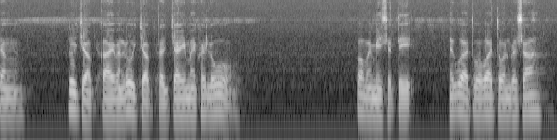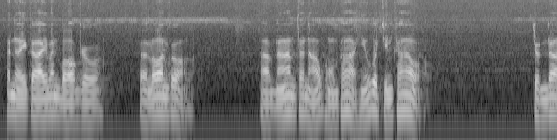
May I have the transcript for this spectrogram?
ยังรู้จักกายมันรู้จักแต่ใจไม่ค่อยรู้ก็ไม่มีสติ นึกว่าตัวว่าตนไปซะถ้าเหนื่อยกายมันบอกอยู่ร้อนก็อาบน้ำถ้าหนาวห่มผ้าหิวก็กินข้าว จนได้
